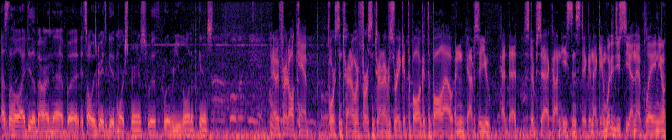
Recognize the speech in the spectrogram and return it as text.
that's the whole idea behind that. But it's always great to get more experience with whoever you're going up against. You know, we've heard all camp force and turnover, and turnovers, right, get the ball, get the ball out, and obviously you had that strip sack on Easton Stick in that game. What did you see on that play, and you know,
